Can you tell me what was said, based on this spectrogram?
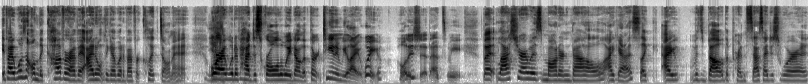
if I wasn't on the cover of it, I don't think I would have ever clicked on it. Or I would have had to scroll all the way down to 13 and be like, wait, holy shit, that's me. But last year I was modern Belle, I guess. Like I was Belle the princess. I just wore a,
